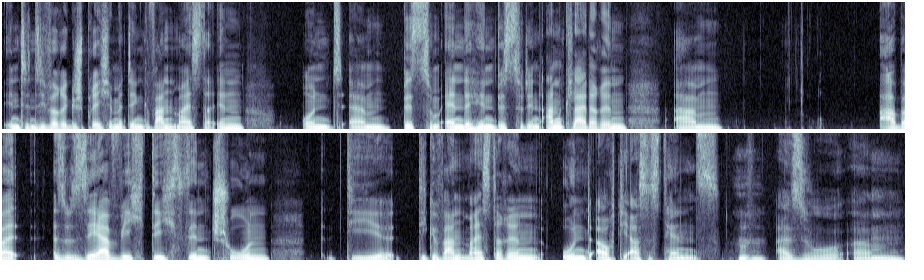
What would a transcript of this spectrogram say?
intensivere Gespräche mit den GewandmeisterInnen und ähm, bis zum Ende hin, bis zu den Ankleiderinnen. Ähm, aber also sehr wichtig sind schon die, die Gewandmeisterin und auch die Assistenz. Mhm. Also ähm,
